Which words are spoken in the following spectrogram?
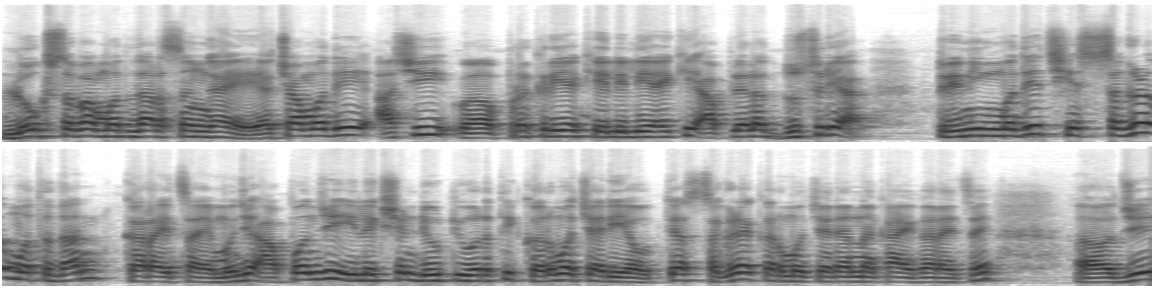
लोकसभा मतदारसंघ आहे याच्यामध्ये अशी प्रक्रिया केलेली आहे की आपल्याला दुसऱ्या ट्रेनिंगमध्येच हे सगळं मतदान करायचं आहे. म्हणजे आपण जे इलेक्शन ड्युटीवरती कर्मचारी आहोत त्या सगळ्या कर्मचाऱ्यांना काय करायचं आहे जे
